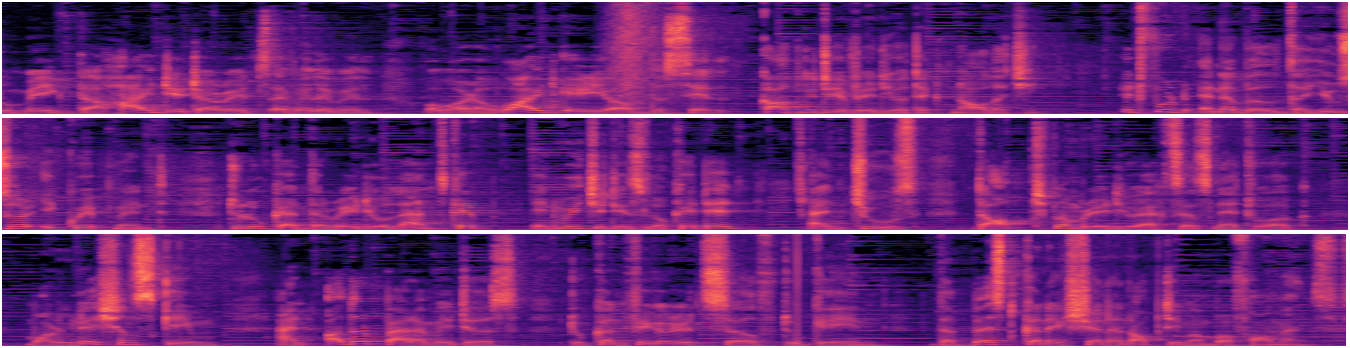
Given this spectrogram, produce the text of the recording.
to make the high data rates available over a wide area of the cell. Cognitive radio technology. It would enable the user equipment to look at the radio landscape in which it is located and choose the optimum radio access network, modulation scheme and other parameters to configure itself to gain the best connection and optimum performance.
